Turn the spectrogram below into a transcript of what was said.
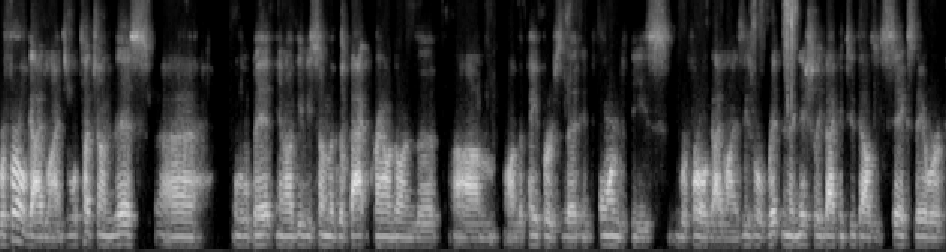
referral guidelines. We'll touch on this uh, a little bit, and I'll give you some of the background on the um, on the papers that informed these referral guidelines. These were written initially back in 2006. They were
